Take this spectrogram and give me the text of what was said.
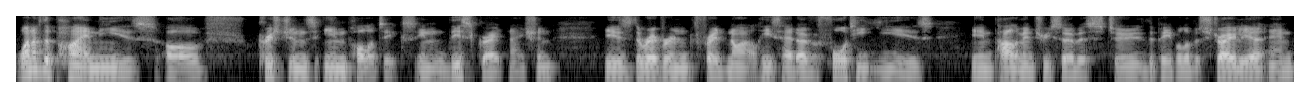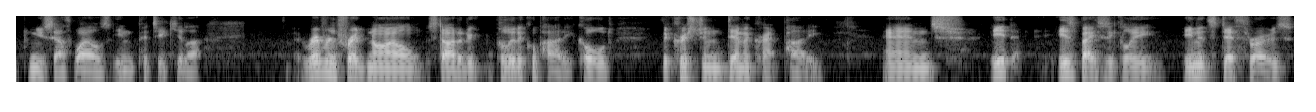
one of the pioneers of Christians in politics in this great nation is the Reverend Fred Nile. He's had over 40 years in parliamentary service to the people of Australia and New South Wales in particular. Reverend Fred Nile started a political party called the Christian Democrat Party. And it is basically, in its death throes,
